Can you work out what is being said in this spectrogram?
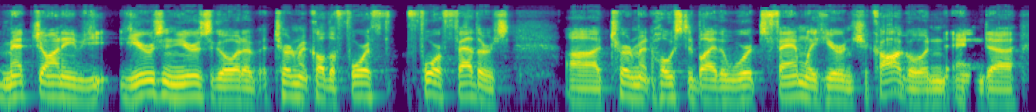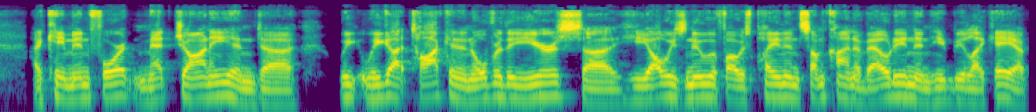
met Johnny years and years ago at a, a tournament called the Fourth Four Feathers uh, tournament hosted by the Wirtz family here in Chicago, and and uh, I came in for it, met Johnny, and uh, we we got talking. And over the years, uh, he always knew if I was playing in some kind of outing, and he'd be like, "Hey, I've,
